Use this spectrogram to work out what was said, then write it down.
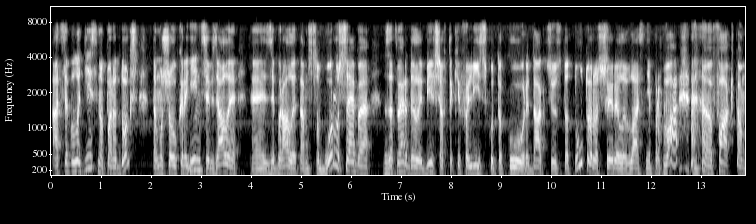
А це було дійсно парадокс, тому що українці взяли, е, зібрали там собор у себе, затвердили більш автокефалійську таку редакцію статуту, розширили власні права фактом.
